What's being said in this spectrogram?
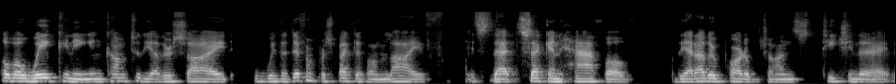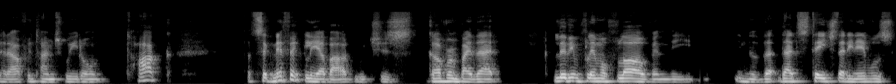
of awakening and come to the other side with a different perspective on life. It's that second half of that other part of John's teaching that I, that oftentimes we don't talk significantly about, which is governed by that living flame of love and the you know that, that stage that enables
